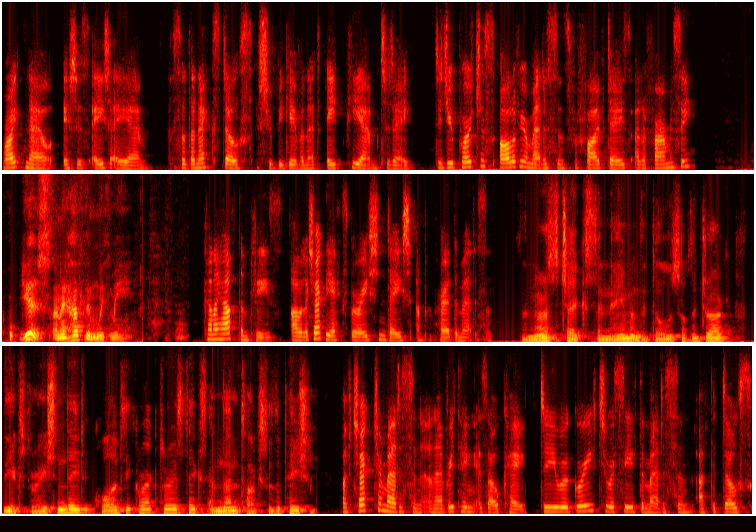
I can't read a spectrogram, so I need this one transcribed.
Right now it is 8 a.m., so the next dose should be given at 8 p.m. today. Did you purchase all of your medicines for five days at a pharmacy? Yes, and I have them with me. Can I have them, please? I will check the expiration date and prepare the medicine. The nurse checks the name and the dose of the drug, the expiration date, quality characteristics, and then talks to the patient. I've checked your medicine and everything is okay. Do you agree to receive the medicine at the dose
